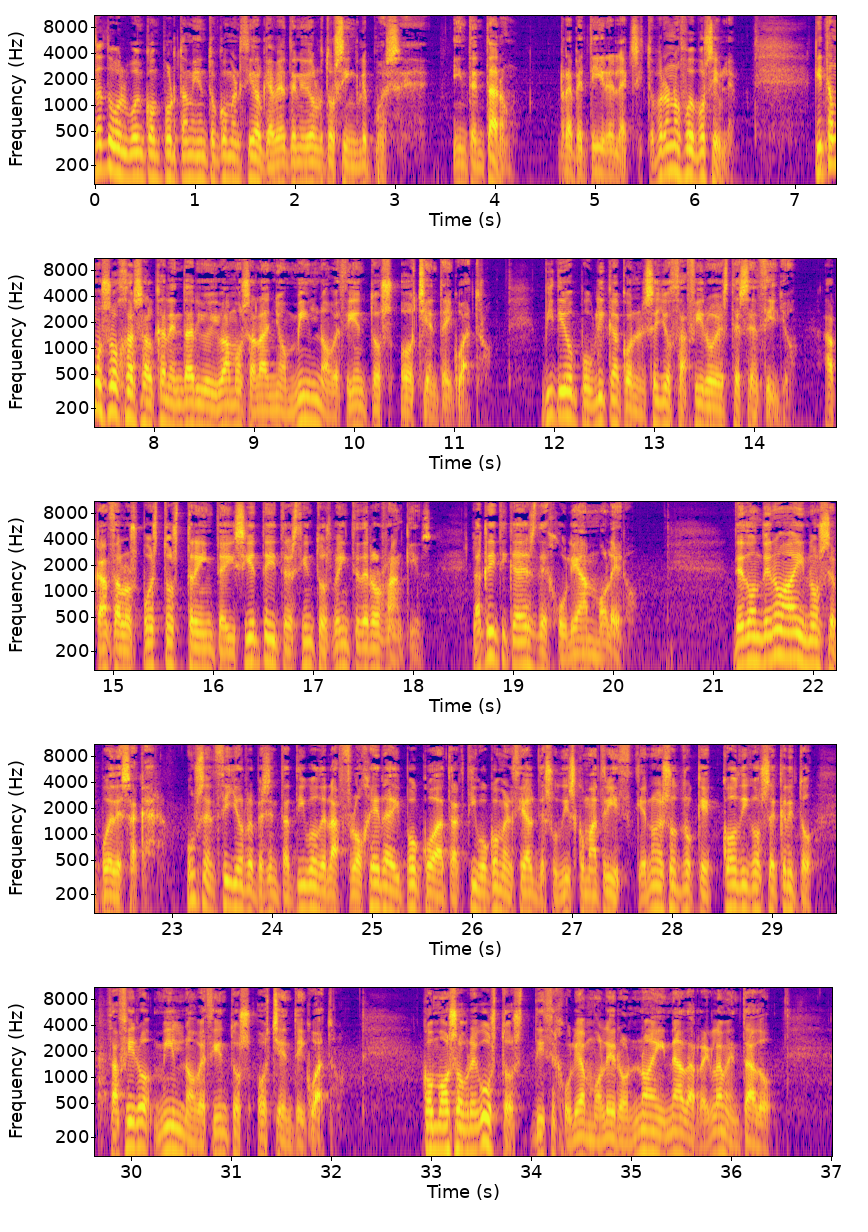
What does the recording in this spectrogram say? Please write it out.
Dado el buen comportamiento comercial que había tenido el otro single, pues eh, intentaron repetir el éxito, pero no fue posible. Quitamos hojas al calendario y vamos al año 1984. Video publica con el sello Zafiro este sencillo. Alcanza los puestos 37 y 320 de los rankings. La crítica es de Julián Molero. De donde no hay no se puede sacar. Un sencillo representativo de la flojera y poco atractivo comercial de su disco matriz, que no es otro que Código Secreto, Zafiro 1984. Como sobre gustos, dice Julián Molero, no hay nada reglamentado.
